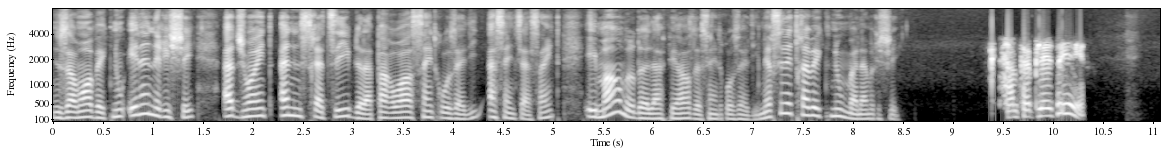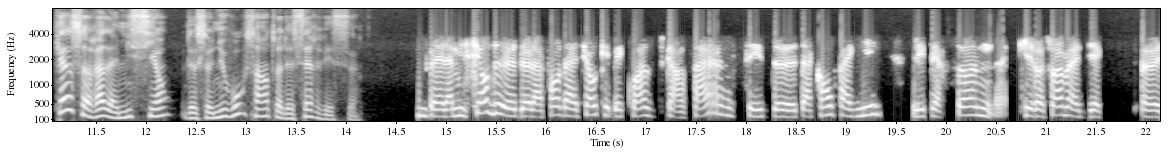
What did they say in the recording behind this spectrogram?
nous avons avec nous Hélène Richer, adjointe administrative de la paroisse Sainte-Rosalie à Sainte-Hyacinthe et membre de l'APR de Sainte-Rosalie. Merci d'être avec nous, Madame Richer. Ça me fait plaisir. Quelle sera la mission de ce nouveau centre de services? Ben, la mission de, la Fondation québécoise du cancer, c'est d'accompagner les personnes qui reçoivent un, euh,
